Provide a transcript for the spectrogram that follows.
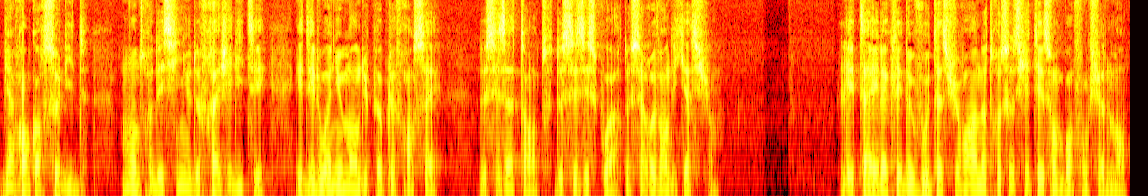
bien qu'encore solide, montre des signes de fragilité et d'éloignement du peuple français, de ses attentes, de ses espoirs, de ses revendications. L'État est la clé de voûte assurant à notre société son bon fonctionnement.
